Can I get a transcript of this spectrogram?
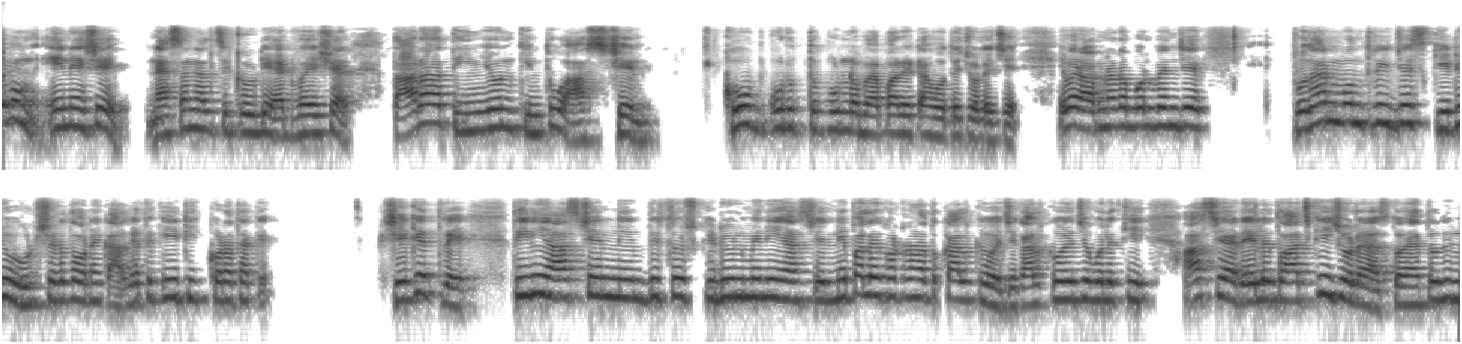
এবং এনএসএ ন্যাশনাল সিকিউরিটি অ্যাডভাইসার তারা তিনজন কিন্তু আসছেন। খুব গুরুত্বপূর্ণ ব্যাপার এটা হতে চলেছে। এবার আপনারা বলবেন যে, প্রধানমন্ত্রীর যে স্কিডিউল সেটা তো অনেক আগে থেকেই ঠিক করা থাকে। সেক্ষেত্রে তিনি আসছেন, নির্দিষ্ট শিডিউল মেনেই আসছেন। নেপালের ঘটনা তো কালকে হয়েছে। কালকে হয়েছে বলে কি, আসছে আর এলে তো আজকেই চলে আসতো। এতদিন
